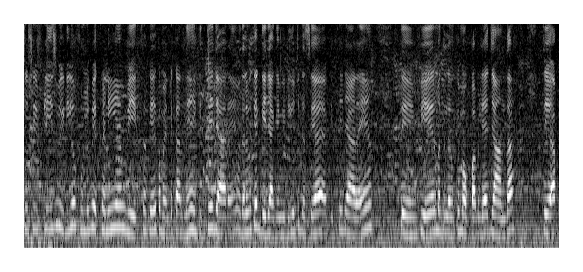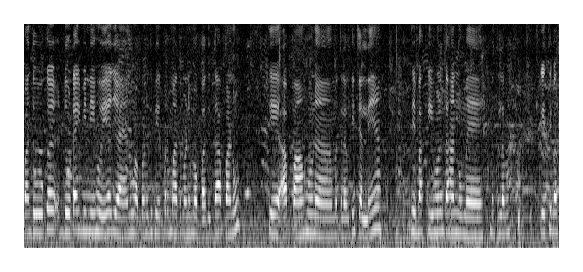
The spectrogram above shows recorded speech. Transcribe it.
ਤੁਸੀਂ ਪਲੀਜ਼ ਵੀਡੀਓ ਫੁੱਲ ਵੇਖਣੀ ਆ, ਵੇਖ ਕੇ ਕਮੈਂਟ ਕਰਨੇ ਆ ਕਿੱਥੇ ਜਾ ਰਹੇ ਆ ਮਤਲਬ ਕਿ ਅੱਗੇ ਜਾ ਕੇ ਵੀਡੀਓ 'ਚ ਦੱਸਿਆ ਹੈ ਕਿੱਥੇ ਜਾ ਰਹੇ ਆ ਤੇ ਫਿਰ ਮਤਲਬ ਕਿ ਮੌਕਾ ਮਿਲਿਆ ਜਾਣ ਦਾ। ਤੇ ਆਪਾਂ ਦੋ ਕੁ, ਦੋ ਢਾਈ ਮਹੀਨੇ ਹੋਏ ਆ ਜੇ ਆਇਆਂ ਨੂੰ ਆਪਾਂ ਨੂੰ, ਤੇ ਫਿਰ ਪਰਮਾਤਮਾ ਨੇ ਮੌਕਾ ਦਿੱਤਾ ਆਪਾਂ ਨੂੰ। ਤੇ ਆਪਾਂ ਹੁਣ ਮਤਲਬ ਕਿ ਚੱਲੇ ਆ ਤੇ ਬਾਕੀ ਹੁਣ ਤੁਹਾਨੂੰ ਮੈਂ ਮਤਲਬ ਇੱਥੇ ਬਸ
